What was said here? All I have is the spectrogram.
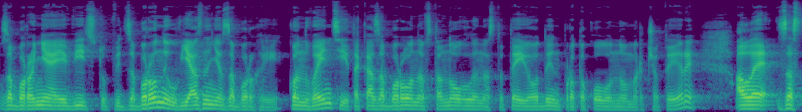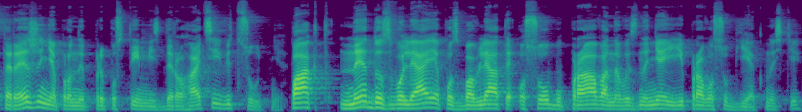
забороняє відступ від заборони ув'язнення за борги. Конвенції така заборона встановлена статтею 1 протоколу номер 4, але застереження про неприпустимість дерогації відсутнє. Пакт не дозволяє позбавляти особу права на визнання її правосуб'єктності.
